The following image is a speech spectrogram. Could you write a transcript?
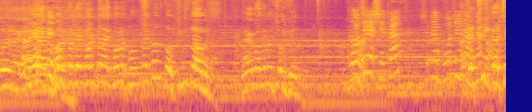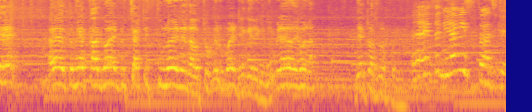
করে দেখা। ঘণ্টা দেড় ঘণ্টা একভাবে ফোন করবেন তো চিনতে হবে না। দেখা কথা চোখ দিয়ে। সেটা আচ্ছা ঠিক আছে। আরে তুমি এক কাজ করো একটু চারটি তুলো এনে দাও চোখের উপরে ঢেকে রেখে দিই বেড়া হইব না। যে চশমা পরি। এই তো নিরামিষ তো আজকে।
